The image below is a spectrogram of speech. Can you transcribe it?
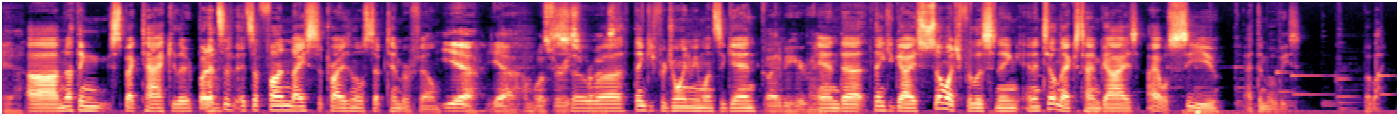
yeah. Um, nothing spectacular, but it's a it's a fun, nice, surprising little September film. yeah, yeah. I was very so surprised. uh, thank you for joining me once again. Glad to be here, man. And uh, thank you guys so much for listening. And until next time, guys, I will see you at the movies. Bye bye.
